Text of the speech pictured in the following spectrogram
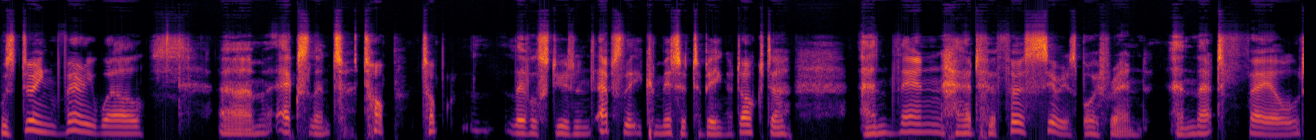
was doing very well, um, excellent, top top level student, absolutely committed to being a doctor, and then had her first serious boyfriend, and that failed.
